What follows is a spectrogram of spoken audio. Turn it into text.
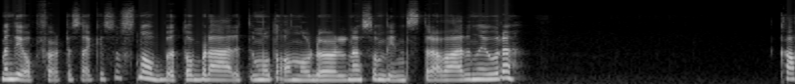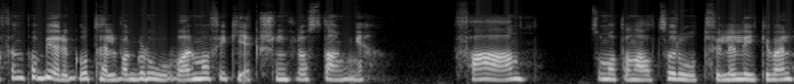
men de oppførte seg ikke så snobbete og blærete mot anordølene som vinstraværene gjorde. Kaffen på Bjørge hotell var glovarm og fikk jekselen til å stange. Faen, så måtte han altså rotfylle likevel.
